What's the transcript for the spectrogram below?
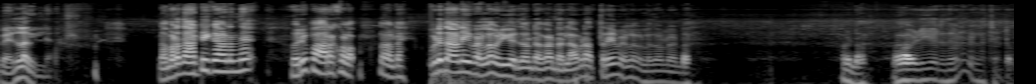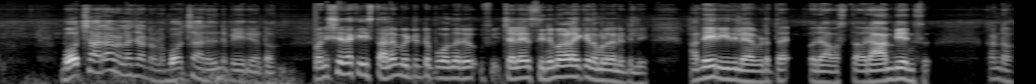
വെള്ളമില്ല. നമ്മുടെ നാട്ടിൽ കാണുന്ന ഒരു പാറക്കുളം. നാട്ടെ ഇവിടെ നിന്നാണ് ഈ വെള്ളം ഒഴുകി വരുന്നുണ്ടോ കണ്ടല്ലോ അവിടെ അത്രയും വെള്ളം ഉള്ളതുകൊണ്ടോ കണ്ടോ? ഉണ്ടോ ആ ഒഴുകി വരുന്നതാണ് വെള്ളച്ചാട്ടം. ബോച്ചാര വെള്ളച്ചാട്ടമാണ്? ബോച്ചാര ഇതിന്റെ പേര് കേട്ടോ. മനുഷ്യരൊക്കെ ഈ സ്ഥലം വിട്ടിട്ട് പോകുന്നൊരു ചില സിനിമകളൊക്കെ നമ്മൾ കണ്ടിട്ടില്ലേ? അതേ രീതിയിലാണ് ഇവിടുത്തെ ഒരു അവസ്ഥ ഒരു ആംബിയൻസ് കണ്ടോ?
